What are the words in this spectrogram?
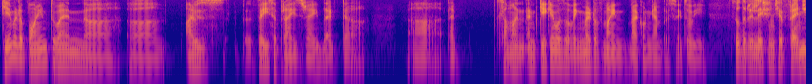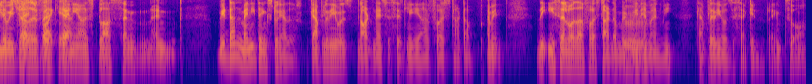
came at a point when uh, uh, I was very surprised, right? That uh, uh, that someone and KK was a wingmate of mine back on campus, right? So we So the relationship, friendship, knew each other for back, ten yeah. years plus, and and we'd done many things together. Capillary was not necessarily our first startup. I mean, the eCell was our first startup between him and me. Capillary was the second, right? So,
